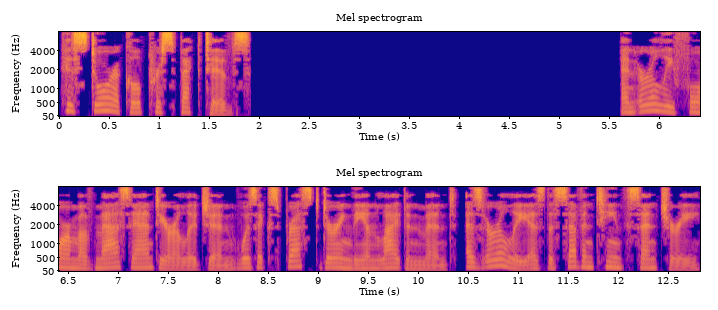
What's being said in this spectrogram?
Historical perspectives An early form of mass antireligion was expressed during the Enlightenment, as early as the 17th century.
